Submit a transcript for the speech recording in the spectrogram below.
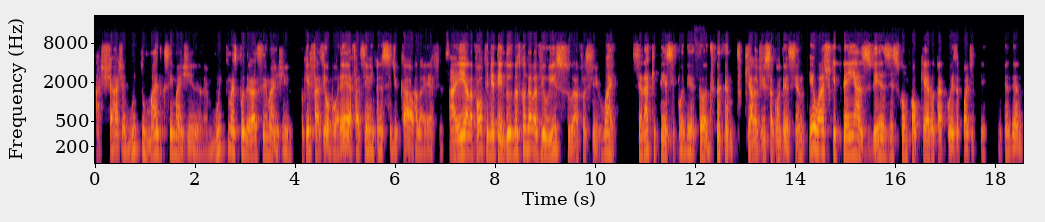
a charge é muito mais do que você imagina, né? muito mais poderosa do que você imagina. Porque ele fazia o Boré, fazia a imprensa sindical, a Laerte. Aí ela volta e meia tem dúvidas, mas quando ela viu isso, ela falou assim, uai, Será que tem esse poder todo? Porque ela viu isso acontecendo. Eu acho que tem, às vezes, como qualquer outra coisa pode ter, entendendo?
